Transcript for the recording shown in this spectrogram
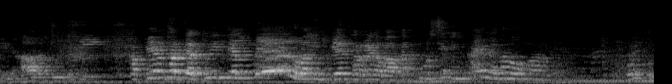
in hallelujah. Ka pian thar ka tui tel me lo in pian thar ga ba ka kur se in ai la lo ma koi tu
